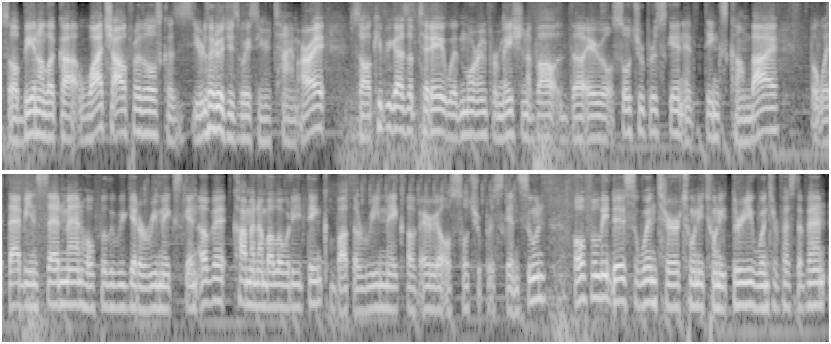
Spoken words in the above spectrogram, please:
So be on the lookout. Watch out for those, because you're literally just wasting your time. All right. So I'll keep you guys up to date with more information about the Aerial Assault Trooper skin if things come by. But with that being said, man, hopefully we get a remake skin of it. Comment down below what do you think about the remake of Aerial Assault Trooper skin soon. Hopefully this winter 2023 Winterfest event,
